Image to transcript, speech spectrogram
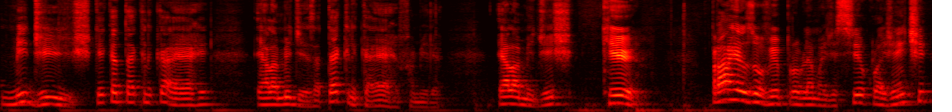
me diz? O que, que a técnica R ela me diz? A técnica R, família, ela me diz que para resolver problemas de ciclo, a gente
